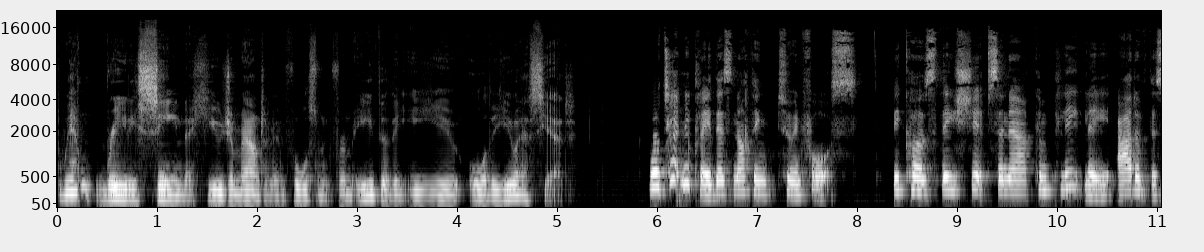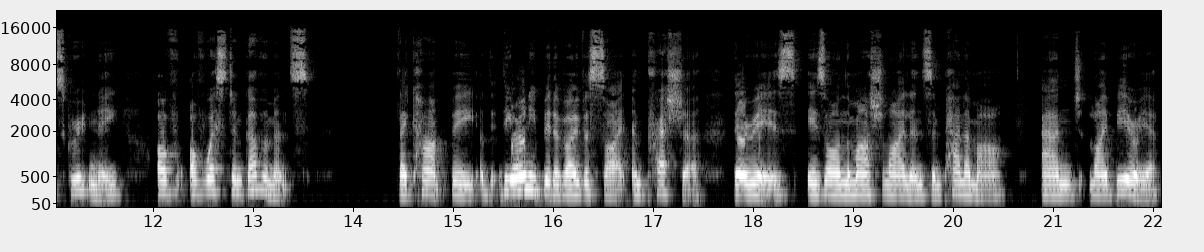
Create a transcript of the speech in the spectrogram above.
But we haven't really seen a huge amount of enforcement from either the EU or the US yet. Well, technically, there's nothing to enforce because these ships are now completely out of the scrutiny of, of Western governments. They can't be, the only bit of oversight and pressure there is, is on the Marshall Islands and Panama and Liberia,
